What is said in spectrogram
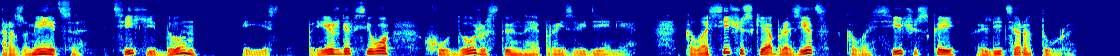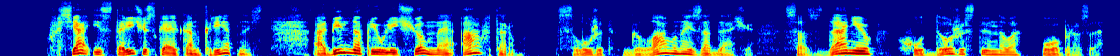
Разумеется, «Тихий дон» есть прежде всего художественное произведение, классический образец классической литературы. Вся историческая конкретность, обильно привлеченная автором, служит главной задачей — созданию художественного образа.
